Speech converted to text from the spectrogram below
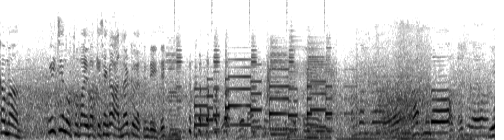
태백하면 일진 오토바이밖에 생각 안 날 것 같은데 이제. 예. 감사합니다. 고맙습니다. 다시 가요. 예.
